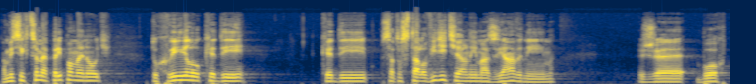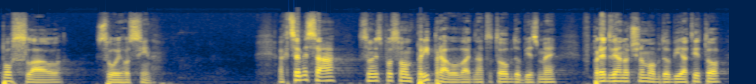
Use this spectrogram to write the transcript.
A my si chceme pripomenúť tú chvíľu, kedy, kedy sa to stalo viditeľným a zjavným, že Boh poslal svojho syna. A chceme sa svojím spôsobom pripravovať na toto obdobie. Sme v predvianočnom období a tieto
